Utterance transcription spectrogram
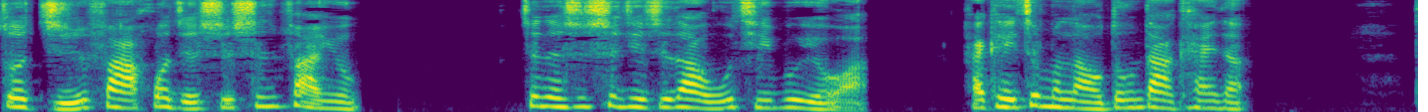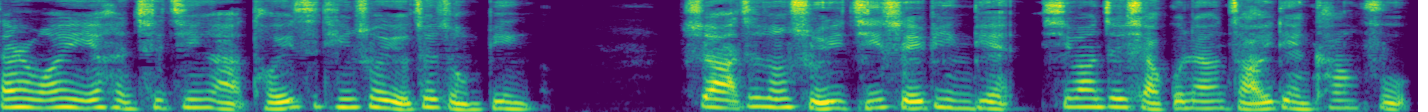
做植发或者是生发用，真的是世界之大无奇不有啊，还可以这么脑洞大开的。当然，网友也很吃惊啊，头一次听说有这种病。是啊，这种属于脊髓病变，希望这小姑娘早一点康复。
